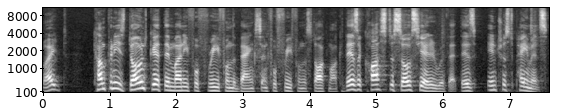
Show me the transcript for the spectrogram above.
right? Companies don't get their money for free from the banks and for free from the stock market. There's a cost associated with that. There's interest payments.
